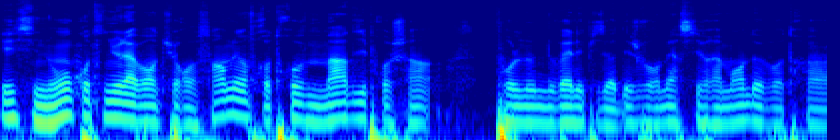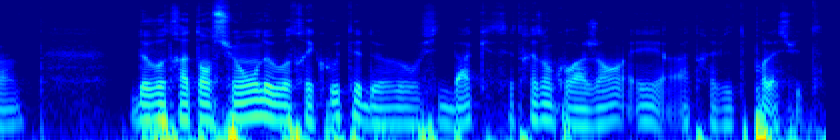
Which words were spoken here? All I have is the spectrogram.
Et sinon, on continue l'aventure ensemble et on se retrouve mardi prochain pour le nouvel épisode. Et je vous remercie vraiment de votre, euh, de votre attention, de votre écoute et de vos feedbacks. C'est très encourageant et à très vite pour la suite.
